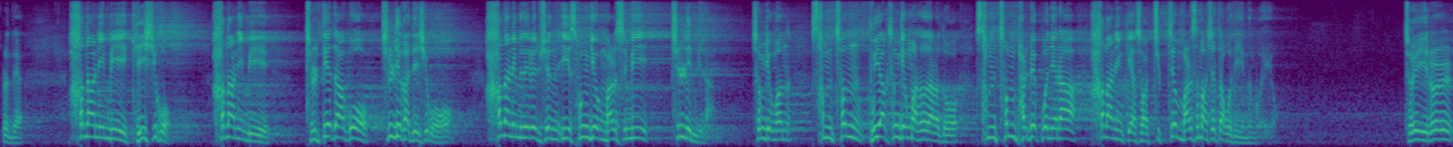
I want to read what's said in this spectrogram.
그런데 하나님이 계시고 하나님이 절대자고 진리가 되시고 하나님이 내려주신 이 성경 말씀이 진리입니다. 성경은 3천 구약 성경만 하더라도 3,800번이나 하나님께서 직접 말씀하셨다고 되어 있는 거예요. 저희를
